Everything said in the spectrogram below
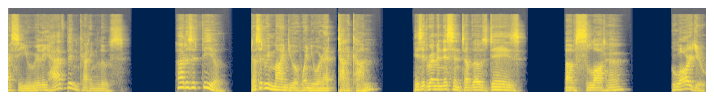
I see you really have been cutting loose. How does it feel? Does it remind you of when you were at Tarakan? Is it reminiscent of those days of slaughter? Who are you?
